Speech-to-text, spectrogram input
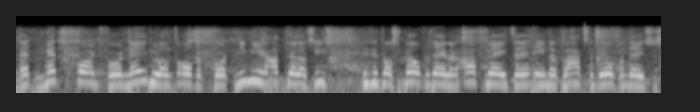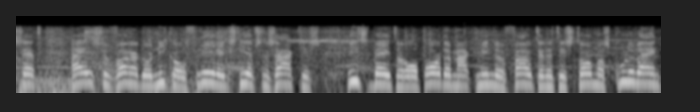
het matchpoint voor Nederland op het bord. Nimir Die dit als spelverdeler afweten in het laatste deel van deze set. Hij is vervangen door Nico Freriks. Die heeft zijn zaakjes iets beter op orde, maakt minder fout. En het is Thomas Koelewijn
